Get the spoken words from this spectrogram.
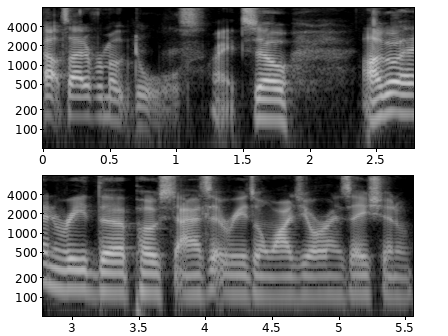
outside of remote duels. Right. So I'll go ahead and read the post as it reads on YG Organization.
